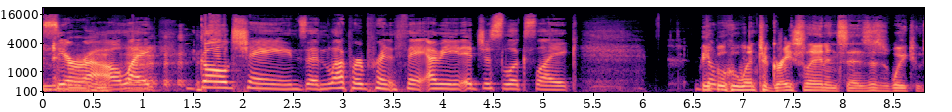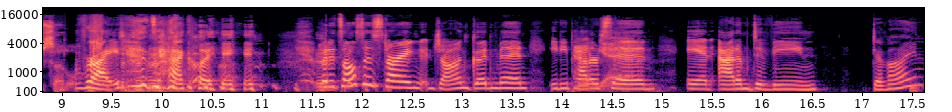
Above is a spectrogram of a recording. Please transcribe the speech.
Zero, like gold chains and leopard print thing. I mean, it just looks like People who went to Graceland and says this is way too subtle. Right, exactly. but it's also starring John Goodman, Edi Patterson, and Adam Devine. Devine?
